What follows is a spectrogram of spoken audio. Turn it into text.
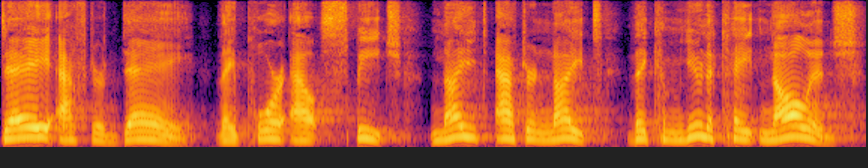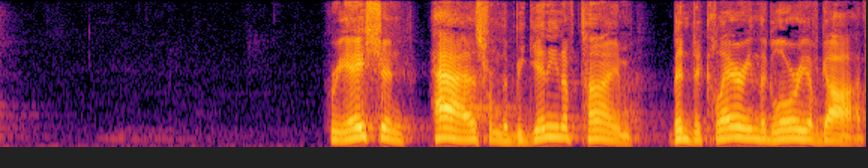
Day after day, they pour out speech. Night after night, they communicate knowledge. Creation has, from the beginning of time, been declaring the glory of God.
